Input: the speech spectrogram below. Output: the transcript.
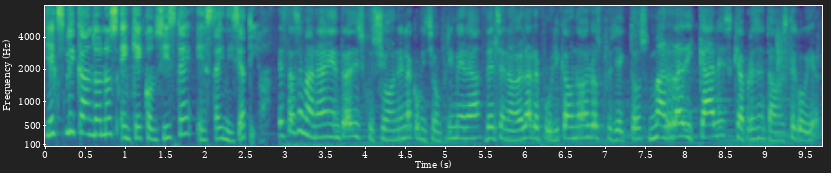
y explicándonos en qué consiste esta iniciativa. Esta semana entra a discusión en la Comisión Primera del Senado de la República uno de los proyectos más radicales que ha presentado este gobierno.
